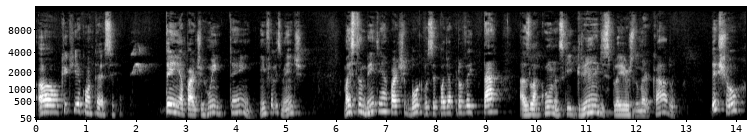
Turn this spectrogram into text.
o que, que acontece? Tem a parte ruim? Tem, infelizmente. Mas também tem a parte boa que você pode aproveitar as lacunas que grandes players do mercado deixou.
